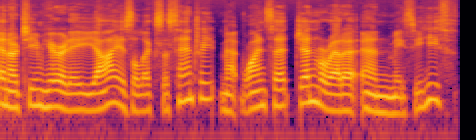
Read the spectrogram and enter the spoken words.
And our team here at AEI is Alexa Santry, Matt Weinset, Jen Moretta, and Macy Heath.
